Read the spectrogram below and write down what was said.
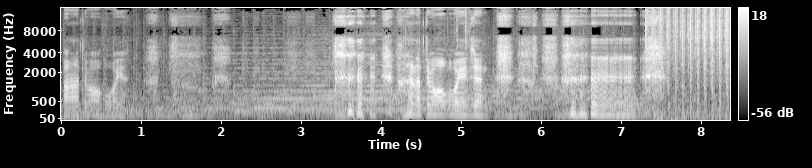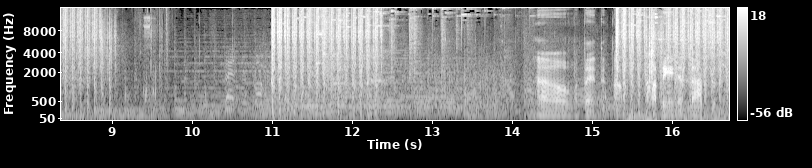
Para natin makukuha yan. Para natin makukuha yan dyan. Oo, oh, nakatingin yan lahat dun. eh.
